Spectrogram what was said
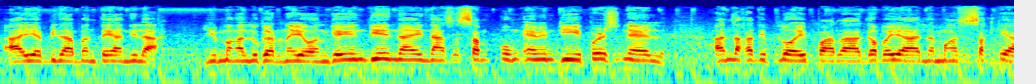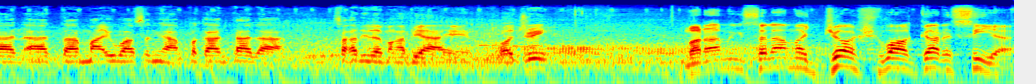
ay ah, binabantayan nila yung mga lugar na yon. Gayon din ay nasa 10 MMDA personnel ang nakadeploy para gabayan ng mga sasakyan at ah, maiwasan nga ang pagkaantala sa kanilang mga biyahe. Audrey? Maraming salamat, Joshua Garcia.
